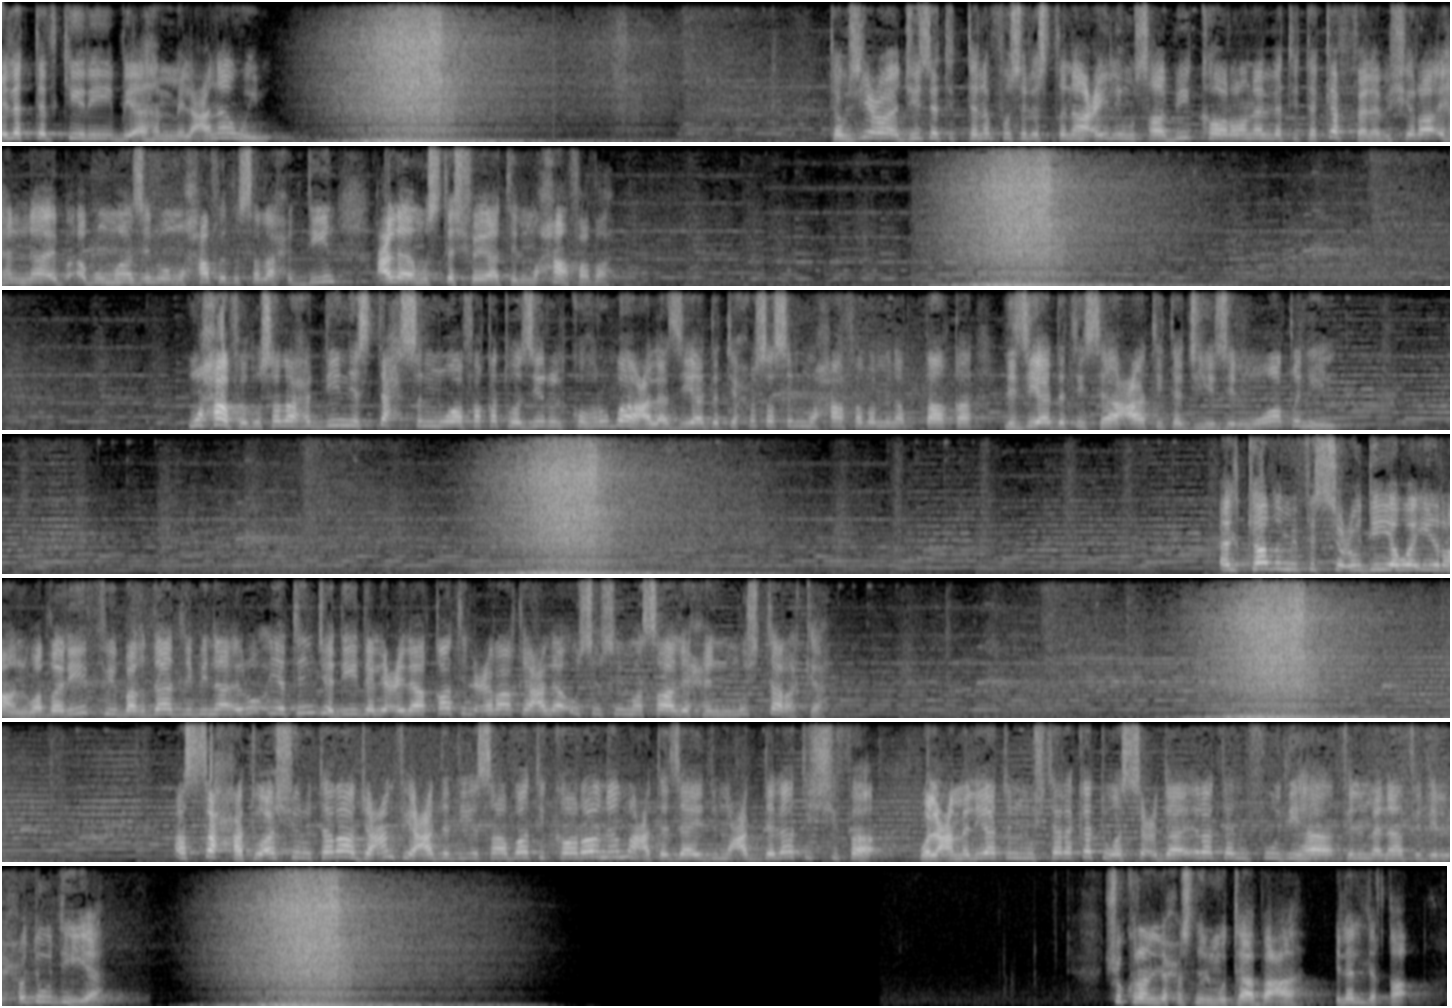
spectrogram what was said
إلى التذكير بأهم العناوين. توزيع أجهزة التنفس الاصطناعي لمصابي كورونا التي تكفل بشرائها النائب أبو مازن ومحافظ صلاح الدين على مستشفيات المحافظة. محافظ صلاح الدين يستحسن موافقة وزير الكهرباء على زيادة حصص المحافظة من الطاقة لزيادة ساعات تجهيز المواطنين. الكاظمي في السعودية وإيران وظريف في بغداد لبناء رؤية جديدة لعلاقات العراق على أسس مصالح مشتركة. الصحة تؤشر تراجعا في عدد إصابات كورونا مع تزايد معدلات الشفاء والعمليات المشتركة توسع دائرة نفوذها في المنافذ الحدودية. شكرا لحسن المتابعة. إلى اللقاء.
